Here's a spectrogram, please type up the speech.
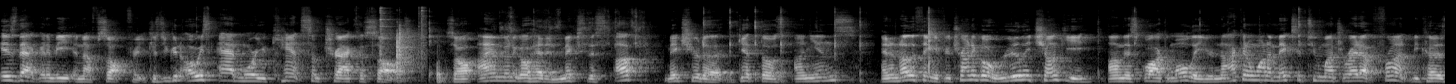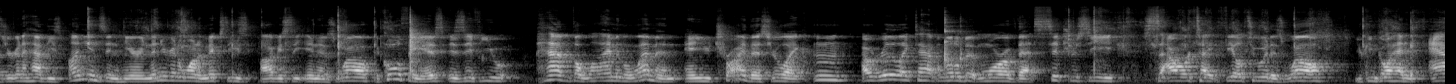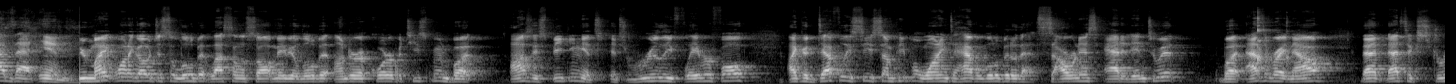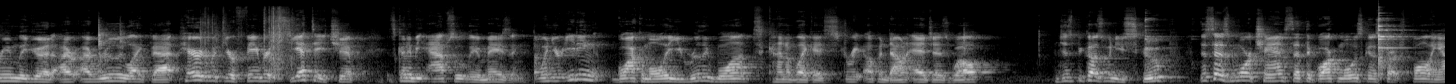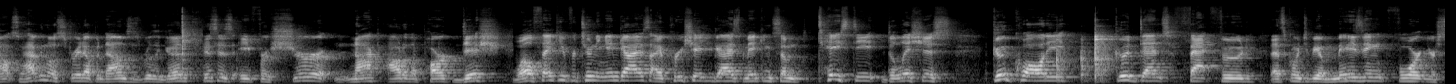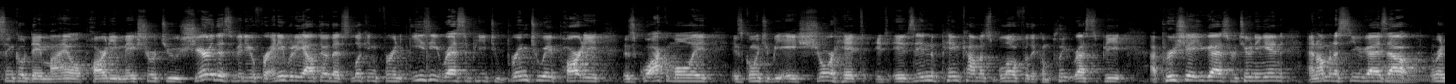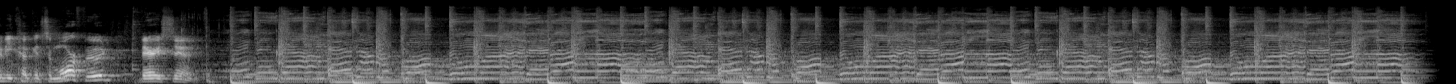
is that gonna be enough salt for you? Because you can always add more, you can't subtract the salt. So I'm gonna go ahead and mix this up. Make sure to get those onions. And another thing, if you're trying to go really chunky on this guacamole, you're not gonna wanna mix it too much right up front because you're gonna have these onions in here and then you're gonna wanna mix these obviously in as well. The cool thing is, is if you have the lime and the lemon and you try this, you're like, mm, I would really like to have a little bit more of that citrusy, sour type feel to it as well. You can go ahead and add that in. You might wanna go just a little bit less on the salt, maybe a little bit under a quarter of a teaspoon, but honestly speaking, it's, it's really flavorful. I could definitely see some people wanting to have a little bit of that sourness added into it, but as of right now, that, that's extremely good. I, I really like that. Paired with your favorite siete chip, it's gonna be absolutely amazing. When you're eating guacamole, you really want kind of like a straight up and down edge as well. Just because when you scoop, this has more chance that the guacamole is gonna start falling out. So having those straight up and downs is really good. This is a for sure knock out of the park dish. Well, thank you for tuning in guys. I appreciate you guys making some tasty, delicious, good quality, good dense fat food that's going to be amazing for your Cinco de Mayo party. Make sure to share this video for anybody out there that's looking for an easy recipe to bring to a party. This guacamole is going to be a sure hit. It is in the pinned comments below for the complete recipe. I appreciate you guys for tuning in and I'm gonna see you guys out. We're gonna be cooking some more food very soon.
